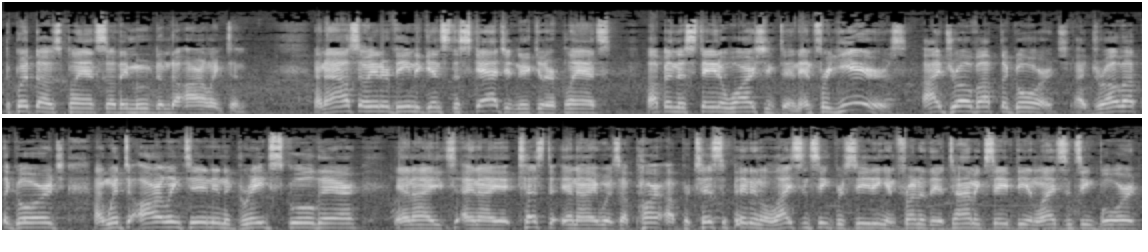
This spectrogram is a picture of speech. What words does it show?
to put those plants, so they moved them to Arlington. And I also intervened against the Skagit nuclear plants up in the state of Washington. And for years, I drove up the gorge. I drove up the gorge. I went to Arlington in a grade school there. And I and I tested and I was a part a participant in a licensing proceeding in front of the Atomic Safety and Licensing Board.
